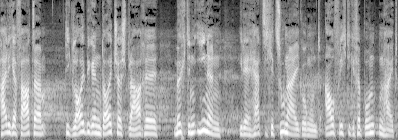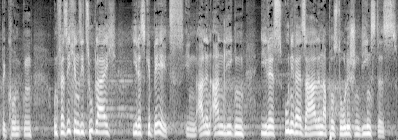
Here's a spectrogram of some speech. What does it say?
Heiliger Vater, die Gläubigen deutscher Sprache möchten Ihnen ihre herzliche Zuneigung und aufrichtige Verbundenheit bekunden und versichern Sie zugleich Ihres Gebets in allen Anliegen Ihres universalen apostolischen Dienstes.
